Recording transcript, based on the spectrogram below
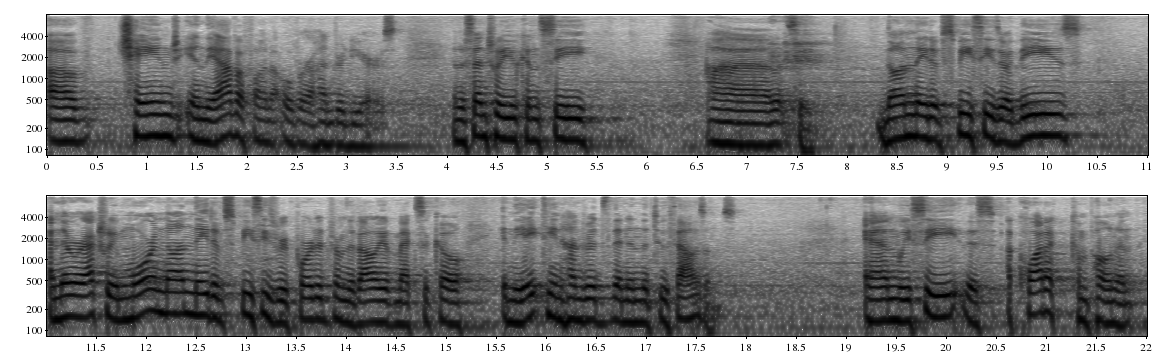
of change in the avifauna over 100 years. And essentially you can see, uh, let's see, non-native species are these, and there were actually more non-native species reported from the Valley of Mexico in the 1800s than in the 2000s. And we see this aquatic component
